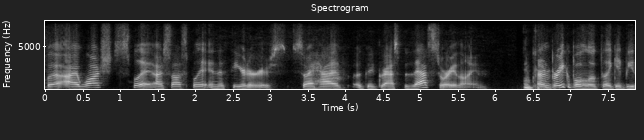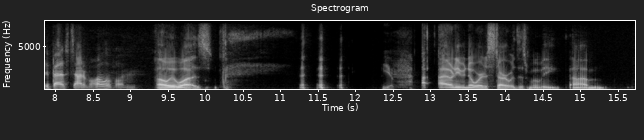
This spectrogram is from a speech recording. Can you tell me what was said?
But I watched Split. I saw Split in the theaters, so I had a good grasp of that storyline. Okay. Unbreakable looked like it'd be the best out of all of them. Oh, it was. Yep. I, I don't even know where to start with this movie. Um,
